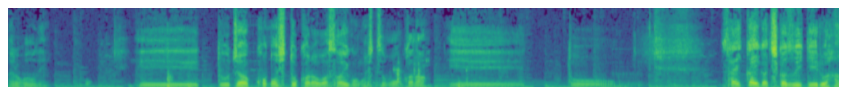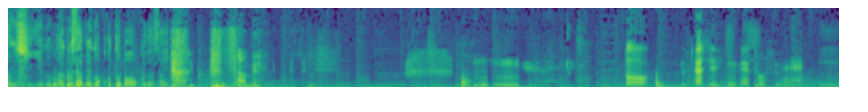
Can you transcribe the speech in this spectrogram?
なるほどね。えーっと、じゃあ、この人からは最後の質問かな。えーっと、最下位が近づいている阪神への慰めの言葉をください。サメ。うーん。と、難しいですね。そうですね。うん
